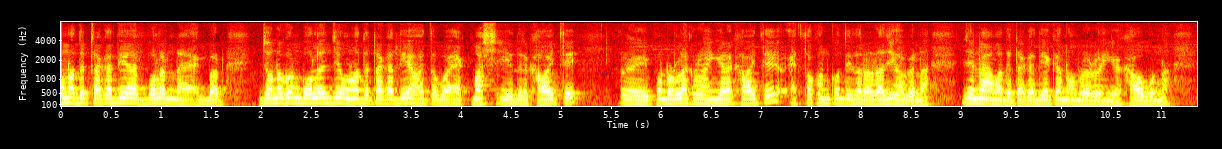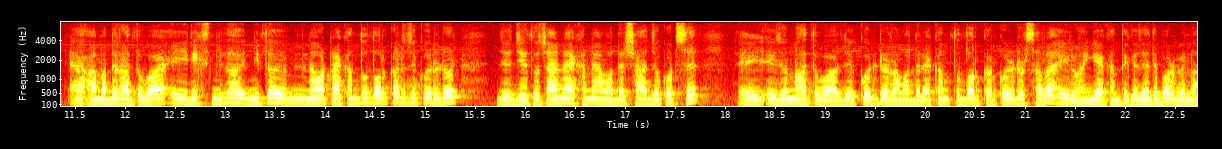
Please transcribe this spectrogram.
ওনাদের টাকা দিয়ে বলেন না একবার। জনগণ বলেন যে ওনাদের টাকা দিয়ে হয়তো বা এক মাস ইয়েদের খাওয়াইতে। পনেরো লাখ রোহিঙ্গারা খাওয়াইতে তখন কিন্তু তারা রাজি হবে না যে না, আমাদের টাকা দিয়ে কেন আমরা রোহিঙ্গা খাওয়াবো না। আমাদের হয়তো বা এই রিস্ক নিতে হয়, নিতে নেওয়াটা একান্ত দরকার যে করিডোর, যে যেহেতু চায়না এখানে আমাদের সাহায্য করছে, এই এই জন্য হয়তো বা যে করিডোর আমাদের একান্ত দরকার। করিডোর ছাড়া এই রোহিঙ্গা এখান থেকে যেতে পারবে না।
